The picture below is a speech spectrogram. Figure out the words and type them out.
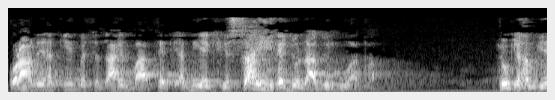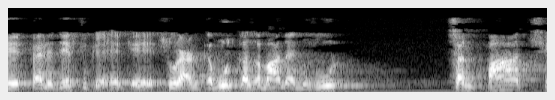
قرآن حکیم میں سے ظاہر بات ہے کہ ابھی ایک حصہ ہی ہے جو نازل ہوا تھا۔ کیونکہ ہم یہ پہلے دیکھ چکے ہیں کہ سورہ کبوت کا زمانہ نزول سن پانچ چھ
